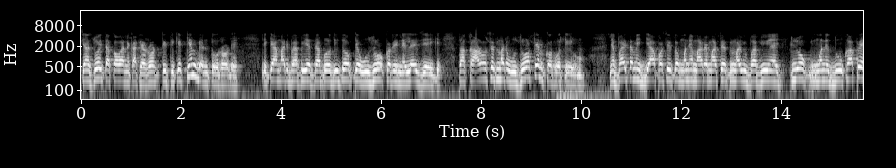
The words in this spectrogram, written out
જ્યાં જોઈતા કવાને કાંઠે રડતી હતી કે કેમ બેન તું રડે? એ કે આ મારી ભાભીએ ધાબળો દીધો કે ઉજળો કરીને લઈ જાય કે. તો આ કાળો છે તો મારે ઉઝરો કેમ કરવો તે હું? ને ભાઈ તમે ગયા પછી તો મને મારે માથે મારી ભાભી એટલો મને દુઃખ આપે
